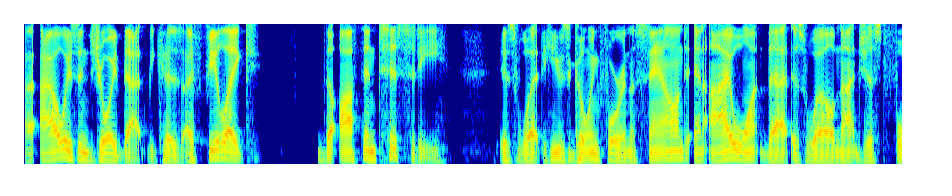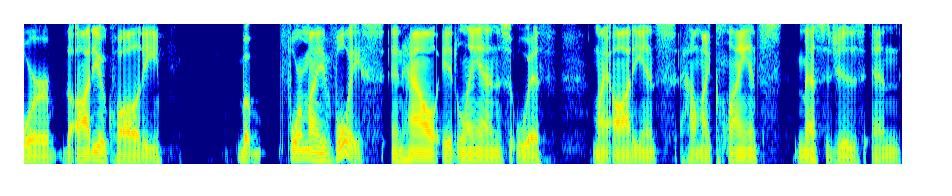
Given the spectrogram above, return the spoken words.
I always enjoyed that because I feel like the authenticity is what he was going for in the sound. And I want that as well, not just for the audio quality, but for my voice and how it lands with my audience, how my clients' messages and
